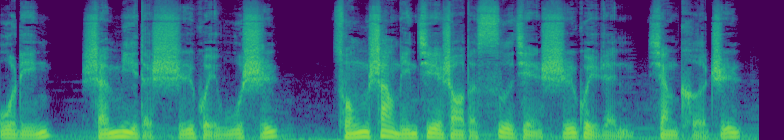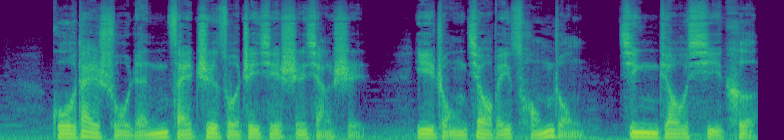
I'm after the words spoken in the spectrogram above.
武陵神秘的石柜巫师。从上面介绍的四件石柜人像可知，古代蜀人在制作这些石像时，一种较为从容、精雕细刻，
